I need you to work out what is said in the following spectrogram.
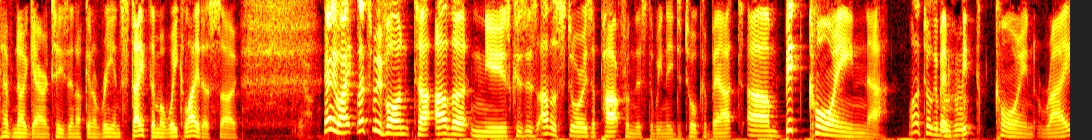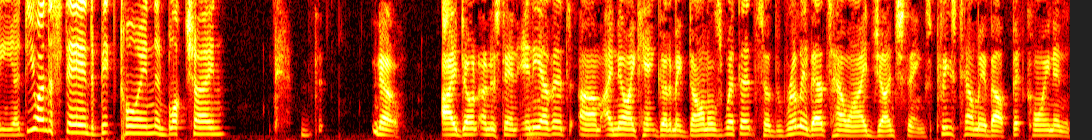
have no guarantees they're not going to reinstate them a week later. So, anyway, let's move on to other news because there's other stories apart from this that we need to talk about. Um, Bitcoin. I want to talk about Bitcoin, Ray. Uh, do you understand Bitcoin and blockchain? No, I don't understand any of it. Um, I know I can't go to McDonald's with it, so th- really that's how I judge things. Please tell me about Bitcoin and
